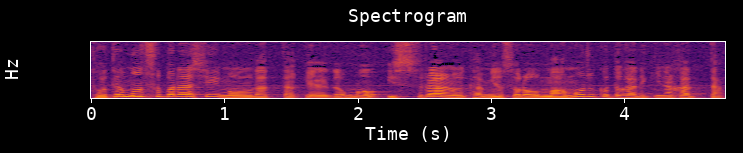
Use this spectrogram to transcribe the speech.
とても素晴らしいものだったけれどもイスラエルの民はそれを守ることができなかった。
